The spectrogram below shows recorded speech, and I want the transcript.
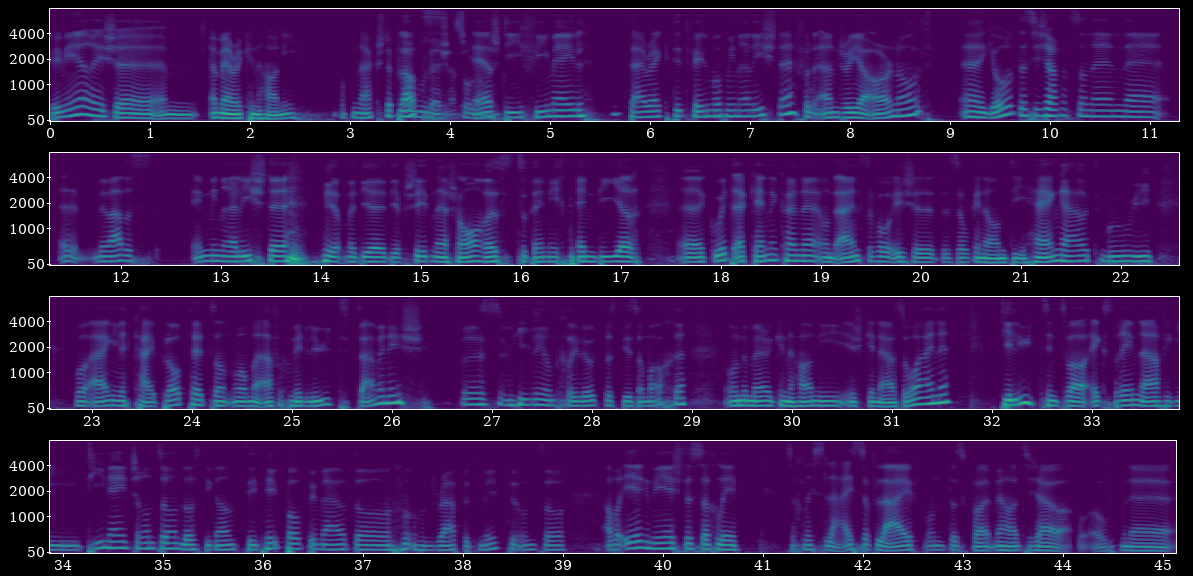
Bei mir ist äh, ähm, American Honey auf dem nächsten Platz. Oh, der ist auch so lang. Erste Female-Directed Film auf meiner Liste von Ui. Andrea Arnold. Äh, ja, das ist einfach so ein. Äh, äh, wir werden es in meiner Liste wird man die, die verschiedenen Genres, zu denen ich tendiere, äh, gut erkennen können. Und eins davon ist äh, der sogenannte Hangout-Movie, wo eigentlich keinen Plot hat, sondern wo man einfach mit Leuten zusammen ist für ein Weile und ein bisschen schaut, was die so machen. Und American Honey ist genau so eine. Die Leute sind zwar extrem nervige Teenager und so und hören die ganze Zeit Hip-Hop im Auto und rappen mit und so, aber irgendwie ist das so ein bisschen, so ein bisschen Slice of Life und das gefällt mir halt. Es ist auch auf einem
